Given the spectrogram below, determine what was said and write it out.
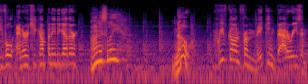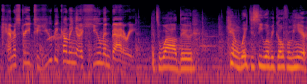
evil energy company together? Honestly, no. We've gone from making batteries and chemistry to you becoming a human battery. It's wild, dude. Can't wait to see where we go from here.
